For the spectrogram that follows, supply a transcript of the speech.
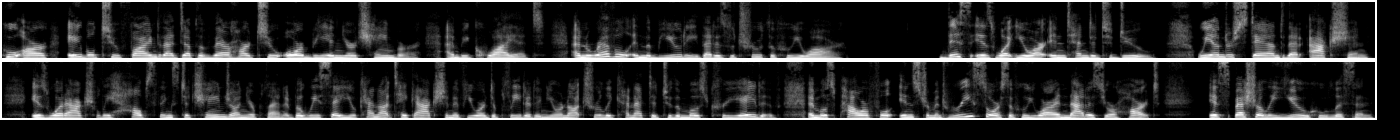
who are able to find that depth of their heart too, or be in your chamber and be quiet and revel in the beauty that is the truth of who you are. This is what you are intended to do. We understand that action is what actually helps things to change on your planet, but we say you cannot take action if you are depleted and you are not truly connected to the most creative and most powerful instrument, resource of who you are, and that is your heart. Especially you who listen,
